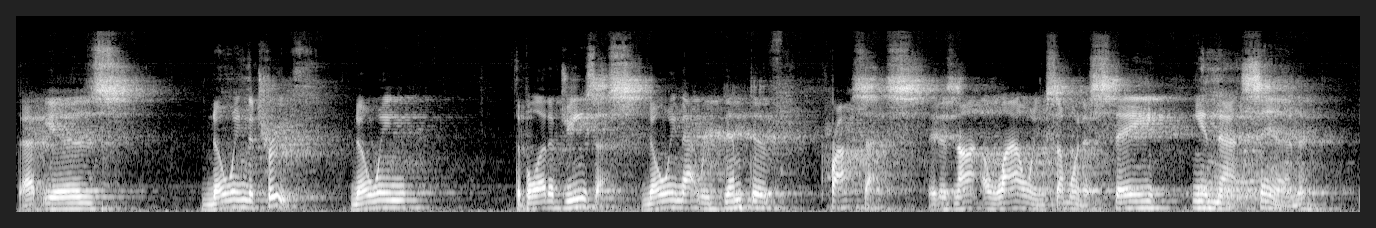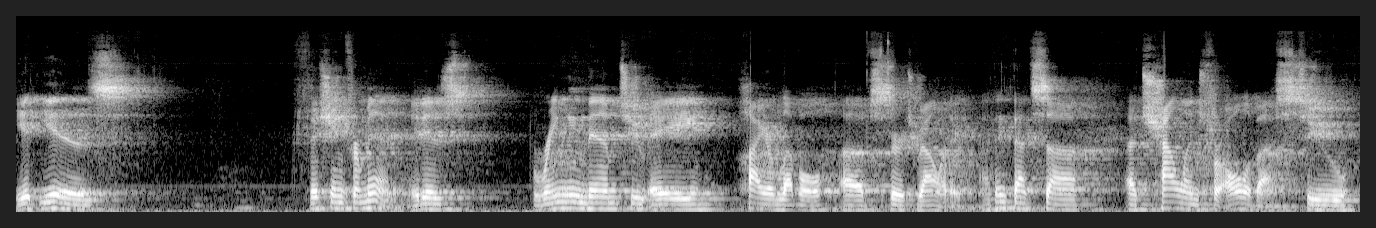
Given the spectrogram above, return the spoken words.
That is knowing the truth, knowing the blood of Jesus, knowing that redemptive process. It is not allowing someone to stay in that sin, it is fishing for men. It is bringing them to a higher level of spirituality. I think that's uh, a challenge for all of us to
